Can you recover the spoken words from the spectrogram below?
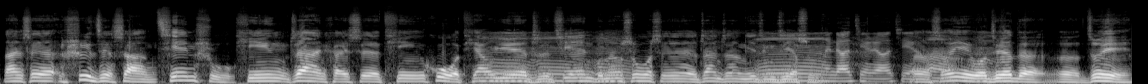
但是世界上签署停战还是停火条约之前，不能说是战争已经结束。嗯，了解了解。呃，所以我觉得呃，最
